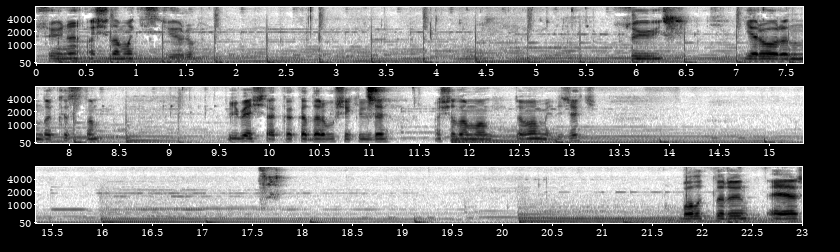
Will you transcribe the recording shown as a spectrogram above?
suyunu aşılamak istiyorum. Suyu yarı oranında kıstım. Bir 5 dakika kadar bu şekilde aşılamam devam edecek. Balıkların eğer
